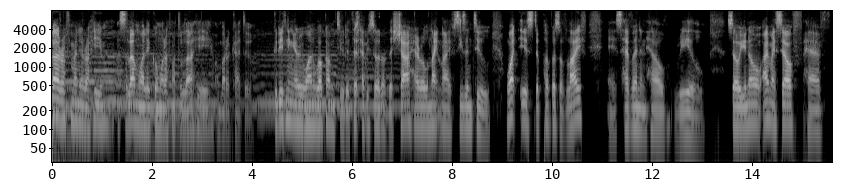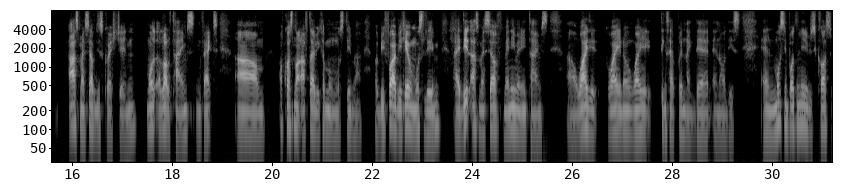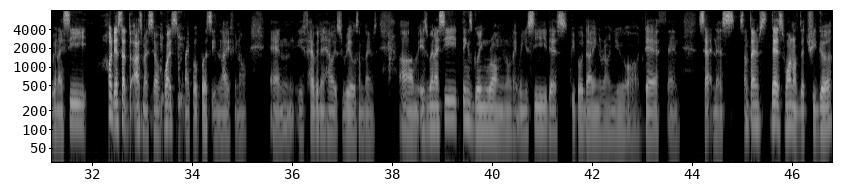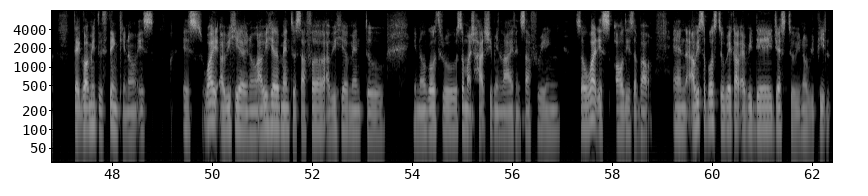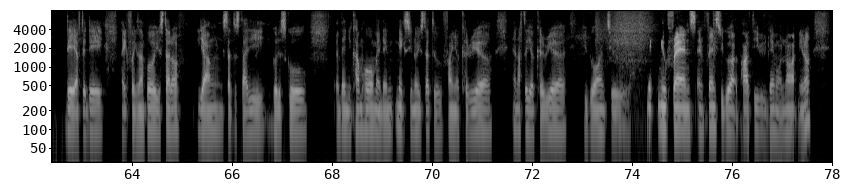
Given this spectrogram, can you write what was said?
Bismillahirrahmanirrahim. Assalamualaikum warahmatullahi wabarakatuh. Good evening, everyone. Welcome to the third episode of the Shah Herald Nightlife Season 2. What is the purpose of life? Is heaven and hell real? So, you know, I myself have asked myself this question a lot of times, in fact. Um, of course, not after I become a Muslim, uh, but before I became a Muslim, I did ask myself many, many times, uh, why did, why, you know, why things happen like that and all this. And most importantly, it's because when I see how did I start to ask myself, what is my purpose in life, you know, and if heaven and hell is real sometimes, um, is when I see things going wrong, you know, like when you see there's people dying around you or death and sadness. Sometimes that's one of the trigger that got me to think, you know, is is why are we here? You know, are we here meant to suffer? Are we here meant to, you know, go through so much hardship in life and suffering? So what is all this about? And are we supposed to wake up every day just to, you know, repeat day after day? Like for example, you start off young, you start to study, go to school, and then you come home and then next, you know, you start to find your career. And after your career, you go on to make new friends and friends you go out party with them or not, you know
